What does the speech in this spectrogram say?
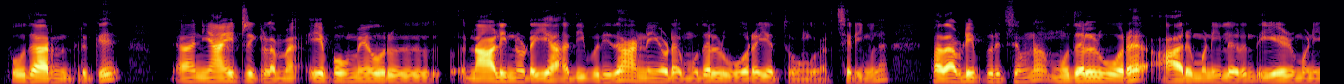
இப்போ உதாரணத்திற்கு ஞாயிற்றுக்கிழமை எப்போவுமே ஒரு நாளினுடைய அதிபதி தான் அன்னையோட முதல் ஓரையை துவங்குவார். சரிங்களா? இப்போ அதை அப்படியே பிரித்தோம்னா முதல் ஓரை ஆறு மணிலேருந்து ஏழு மணி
